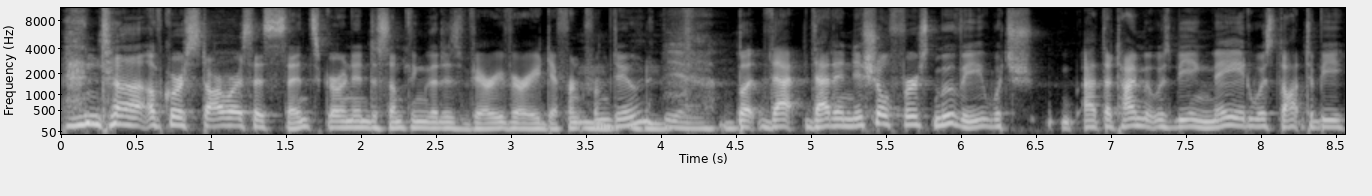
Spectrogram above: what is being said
and uh, of course, Star Wars has since grown into something that is very, very different from Dune. Yeah. But that that initial first movie, which at the time it was being made, was thought to be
